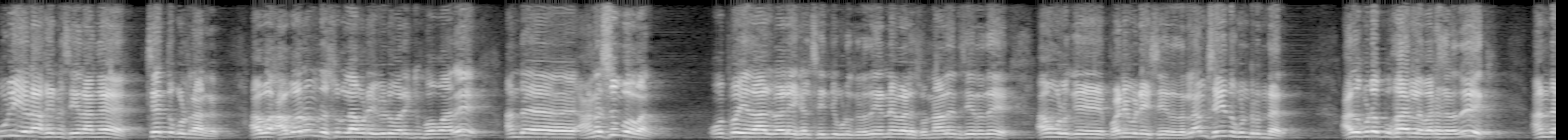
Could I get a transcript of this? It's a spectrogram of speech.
ஊழியராக என்ன செய்யறாங்க சேர்த்துக் கொள்றார்கள். அவ அவரும் ரசுல்லாவுடைய வீடு வரைக்கும் போவார் அந்த அனசும் போவார். போய் ஏதாவது வேலைகள் செஞ்சு கொடுக்கறது என்ன வேலை சொன்னாலும் என்ன செய்யறது அவங்களுக்கு பணிவிடை செய்கிறதெல்லாம் செய்து கொண்டிருந்தார். அது கூட புகாரில் வருகிறது அந்த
